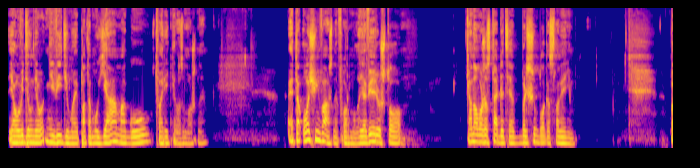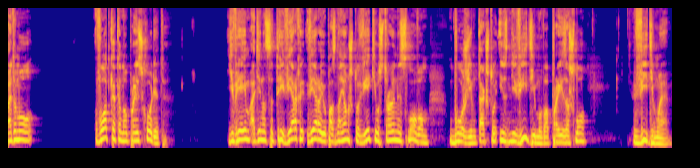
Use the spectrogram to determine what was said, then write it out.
Я увидел невидимое, потому я могу творить невозможное. Это очень важная формула. Я верю, что она может стать для тебя большим благословением. Поэтому вот как оно происходит. Евреям 11.3. Вер, «Верою познаем, что веки устроены Словом Божьим, так что из невидимого произошло видимое».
